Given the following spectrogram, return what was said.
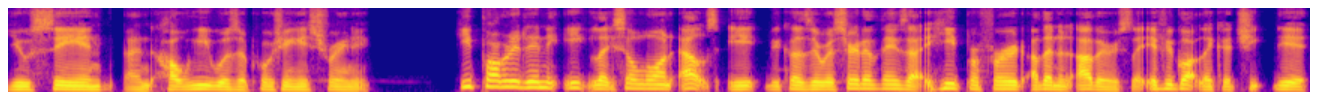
Usain and how he was approaching his training, he probably didn't eat like someone else ate because there were certain things that he preferred other than others. Like if you got like a cheat day,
